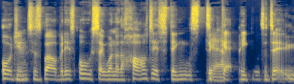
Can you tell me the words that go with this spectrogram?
audience as well. But it's also one of the hardest things to Yeah. get people to do.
